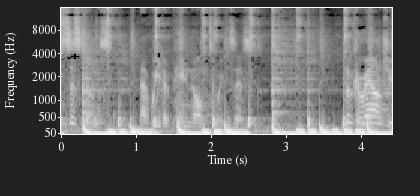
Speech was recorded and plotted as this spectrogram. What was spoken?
systems that we depend on to exist. Look around you.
